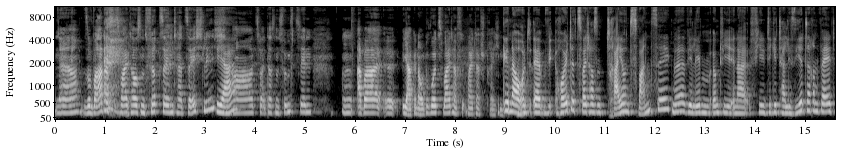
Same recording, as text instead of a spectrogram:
Naja, so war das 2014 tatsächlich. Ja. Äh, 2015 mm, aber äh, ja, genau, du wolltest weiter, weiter sprechen. Genau, und äh, heute 2023, ne, wir leben irgendwie in einer viel digitalisierteren Welt.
